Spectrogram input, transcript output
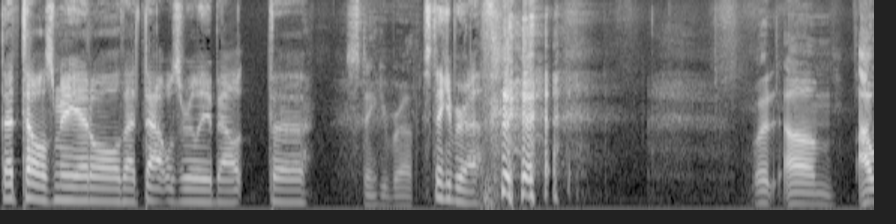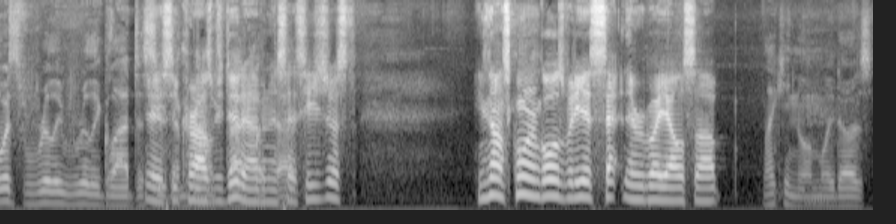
that tells me at all that that was really about the Stinky breath. stinky breath. But um, I was really really glad to see. Yeah, see, them Crosby did have like an that, assist. He's just he's not scoring goals, but he is setting everybody else up. like he normally does.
